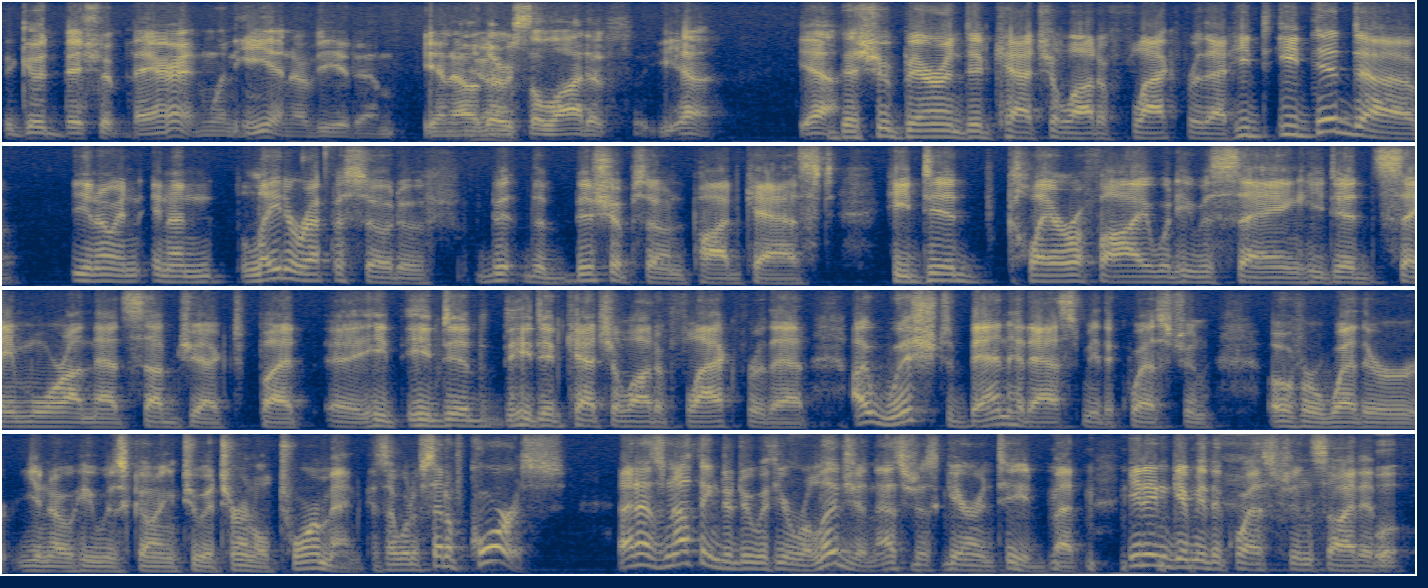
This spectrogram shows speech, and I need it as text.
the good Bishop Barron when he interviewed him. You know, yeah. there was a lot of yeah, yeah. Bishop Barron did catch a lot of flack for that. He he did uh, you know, in, in a later episode of the Bishop's Own podcast, he did clarify what he was saying. He did say more on that subject, but uh, he, he did he did catch a lot of flack for that. I wished Ben had asked me the question over whether you know he was going to eternal torment because I would have said, of course. That has nothing to do with your religion. That's just guaranteed. But he didn't give me the question, so I didn't well,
